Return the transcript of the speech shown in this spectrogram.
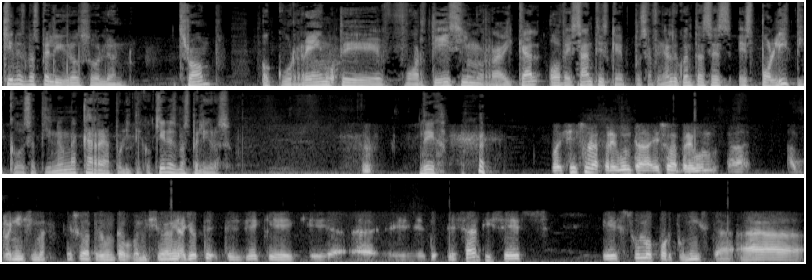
¿Quién es más peligroso, León? ¿Trump ocurrente, fortísimo, radical, o de Santis, que pues a final de cuentas es, es político, o sea, tiene una carrera política. ¿Quién es más peligroso? Dijo. Pues es una pregunta, es una pregunta buenísima, es una pregunta buenísima. Mira, yo te, diré que, que eh, de Santis es es un oportunista, ha,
